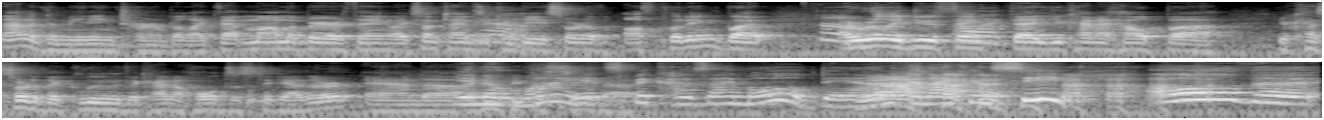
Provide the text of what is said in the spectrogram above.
not a demeaning term, but like that mama bear thing. Like sometimes it can be sort of off-putting, but I Oh, really do think like that you kind of help. You're kind of sort of the glue that kind of holds us together, and uh, You know why? It's that. because I'm old, Dan, Yeah. and I can see all the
